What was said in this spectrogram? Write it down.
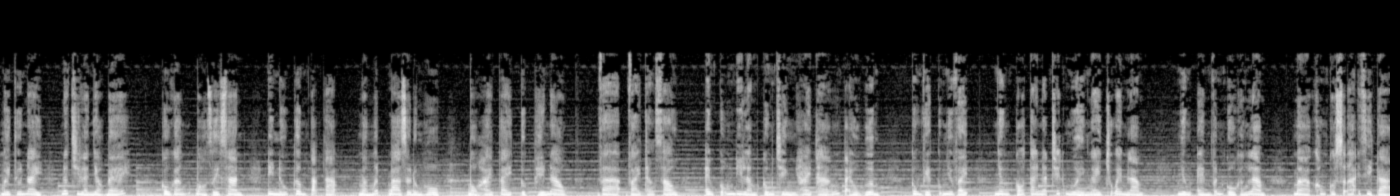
mấy thứ này nó chỉ là nhỏ bé. Cố gắng bỏ dưới sàn, đi nấu cơm tạm tạm mà mất 3 giờ đồng hồ, bỏ hai tay cực thế nào. Và vài tháng sau, em cũng đi làm công trình 2 tháng tại Hồ Gươm. Công việc cũng như vậy, nhưng có tai nạn chết người ngay chỗ em làm. Nhưng em vẫn cố gắng làm mà không có sợ hãi gì cả.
